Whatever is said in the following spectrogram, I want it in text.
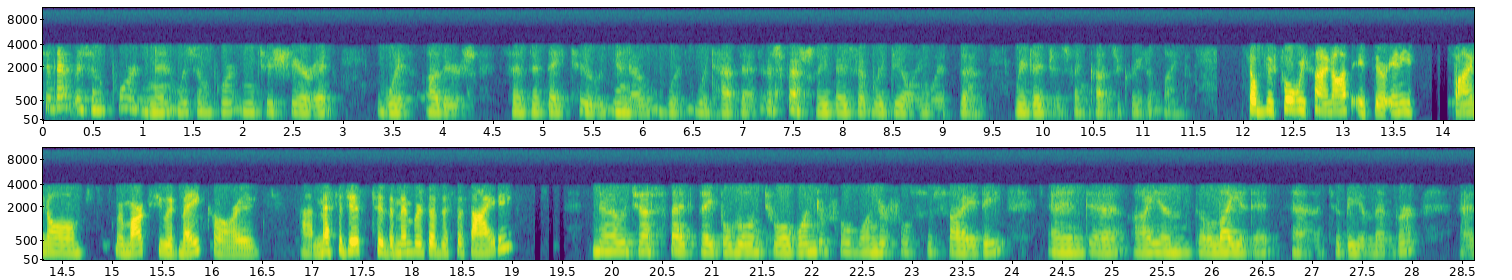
So that was important, and it was important to share it with others so that they too, you know, would, would have that, especially those that were dealing with the religious and consecrated life. So before we sign off, is there any final remarks you would make or uh, messages to the members of the society? No, just that they belong to a wonderful, wonderful society and uh, I am delighted uh, to be a member uh,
